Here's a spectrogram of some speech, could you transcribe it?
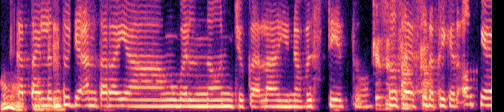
Oh, dekat Thailand okay. tuh di antara yang well known juga lah university itu Kayak so saya sudah pikir oke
